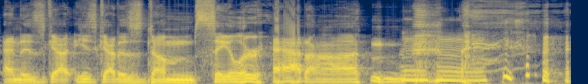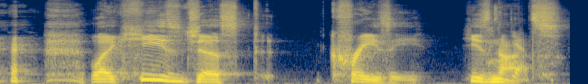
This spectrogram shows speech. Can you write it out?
and he's got he's got his dumb sailor hat on. Like he's just crazy. He's nuts.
